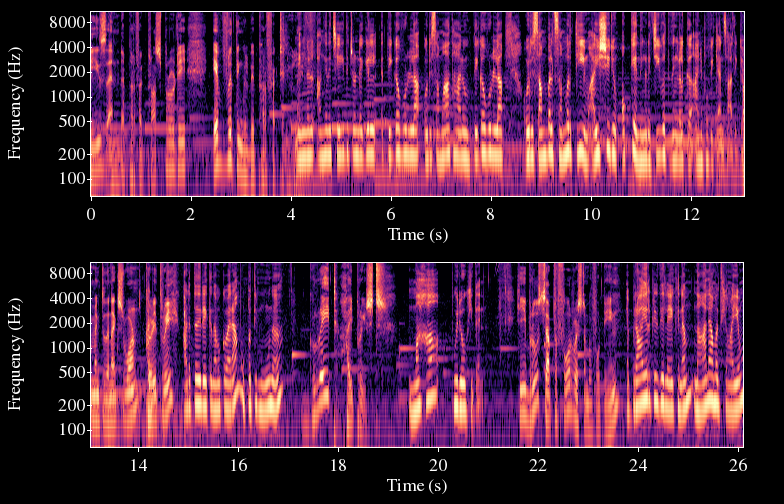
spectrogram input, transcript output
peace and perfect prosperity. Everything will be perfect in your life. നിങ്ങൾ അങ്ങനെ ചെയ്തിട്ടുണ്ടെങ്കിൽ തികവുള്ള ഒരു സമാധാനവും തികവുള്ള ഒരു സമ്പൽ സമൃദ്ധിയും ഐശ്വര്യവും ഒക്കെ നിങ്ങളുടെ ജീവിതത്തിൽ നിങ്ങൾക്ക് അനുഭവിക്കാൻ സാധിക്കും Coming to the next one, 33. അടുത്തതിലേക്ക് നമുക്ക് വരാം മുപ്പത്തി മൂന്ന് Great high priest. മഹാപുരോഹിതൻ ഹീബ്രൂസ് ചാപ്റ്റർ 4, verse നമ്പർ 14. എബ്രായർ എഴുതിയ ലേഖനം നാലാം അധ്യായം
